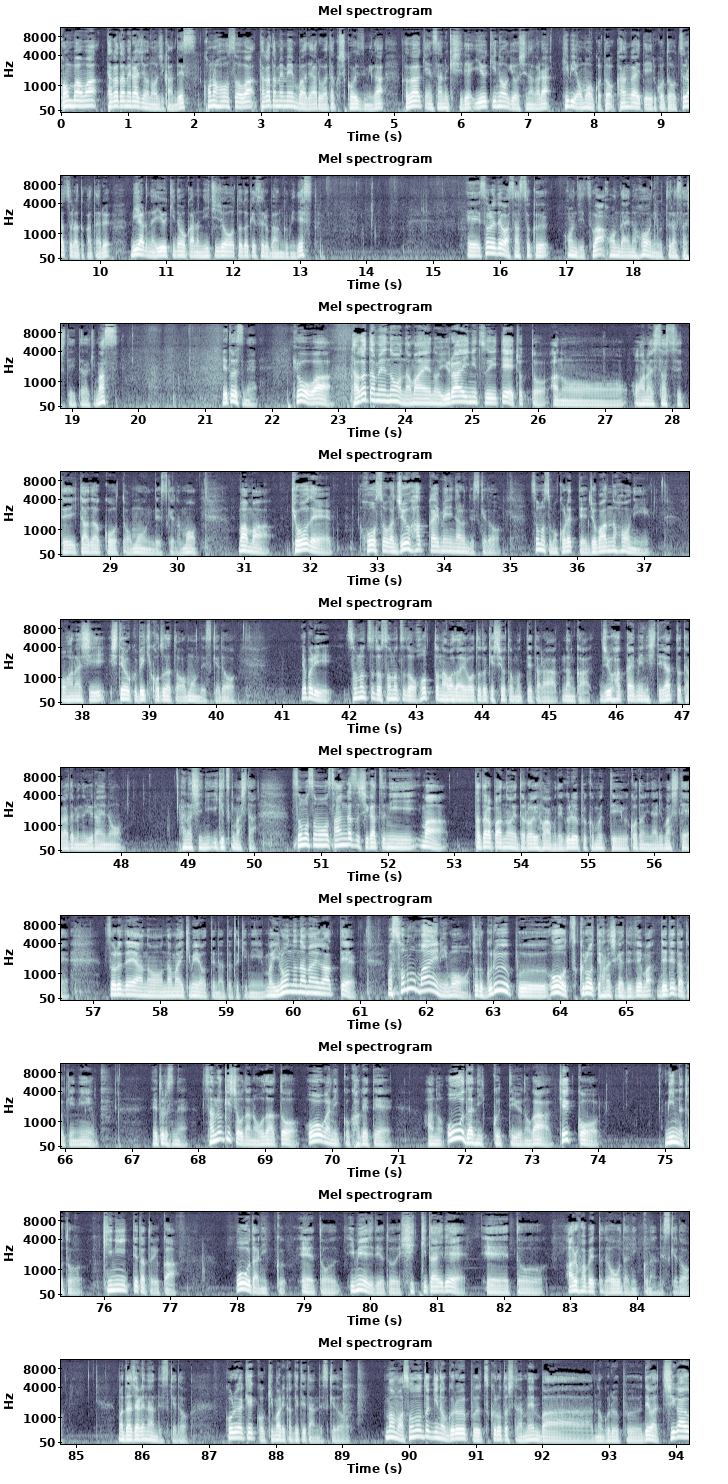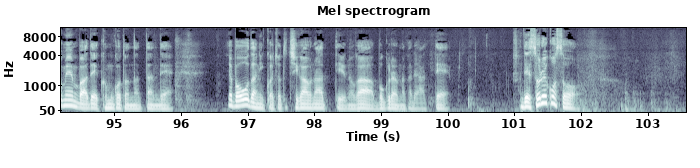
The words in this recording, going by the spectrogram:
こんばんは、高ためラジオのお時間です。この放送は、高ためメンバーである私小泉が、香川県佐貫市で有機農業をしながら、日々思うこと、考えていることをつらつらと語る、リアルな有機農家の日常をお届けする番組です。えー、それでは早速、本日は本題の方に移らさせていただきます。えっ、ー、とですね、今日は、タガタメの名前の由来について、ちょっと、あのー、お話しさせていただこうと思うんですけども、まあまあ、今日で放送が18回目になるんですけど、そもそもこれって序盤の方にお話ししておくべきことだとは思うんですけど、やっぱりその都度その都度ホットな話題をお届けしようと思ってたら、なんか18回目にしてやっとタガタメの由来の話に行き着きました。そもそも3月4月に、まあ、タタラパン農園とロイファームでグループ組むっていうことになりまして、それであの、名前決めようってなった時に、まあいろんな名前があって、まあその前にも、ちょっとグループを作ろうって話が出てま、出てた時に、えっとですね、讃岐市小田の小田とオーガニックをかけて、あの、オーダニックっていうのが結構みんなちょっと気に入ってたというか、オーダニック。えっ、ー、と、イメージで言うと筆記体で、えっ、ー、と、アルファベットでオーダニックなんですけど、まあダジャレなんですけど、これが結構決まりかけてたんですけど、まあまあその時のグループ作ろうとしたメンバーのグループでは違うメンバーで組むことになったんで、やっぱオーダニックはちょっと違うなっていうのが僕らの中であって、で、それこそ、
